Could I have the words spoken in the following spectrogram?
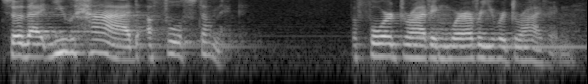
so that you had a full stomach before driving wherever you were driving.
